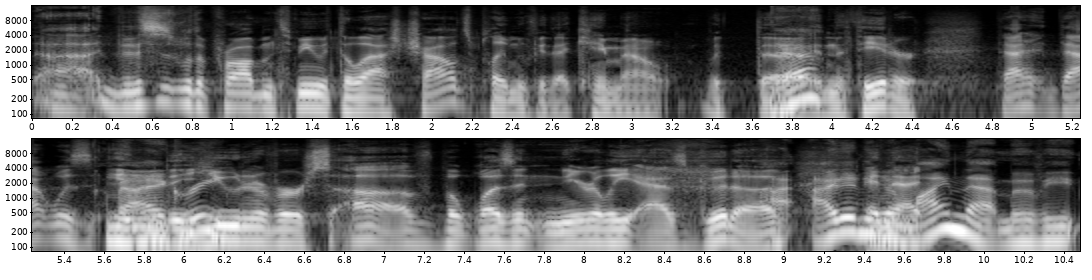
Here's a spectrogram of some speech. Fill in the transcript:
Uh, this is what the problem to me with the last Child's Play movie that came out with the, Yeah. in the theater. That that was I mean, I in the agree. universe of, but wasn't nearly as good of. I, I didn't and even that, mind that movie.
